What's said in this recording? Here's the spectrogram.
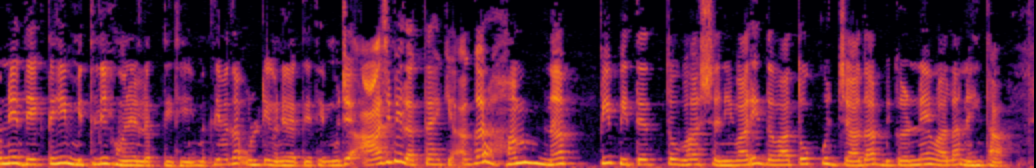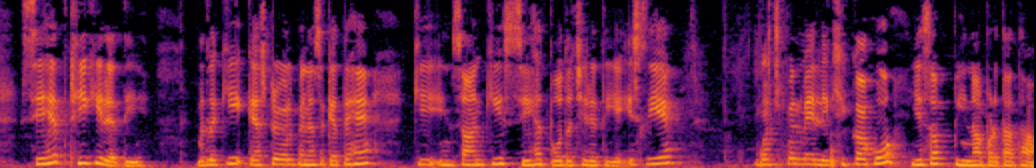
उन्हें देखते ही मितली होने लगती थी। मितली मतलब उल्टी होने लगती थी। मुझे आज भी लगता है कि अगर हम न पी पीते तो वह शनिवारी दवा तो कुछ ज़्यादा बिगड़ने वाला नहीं था। सेहत ठीक ही रहती। मतलब कि कैस्टर ऑयल पहने से कहते हैं कि इंसान की सेहत बहुत अच्छी रहती है। इसलिए बचपन में लेखिका को ये सब पीना पड़ता था।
